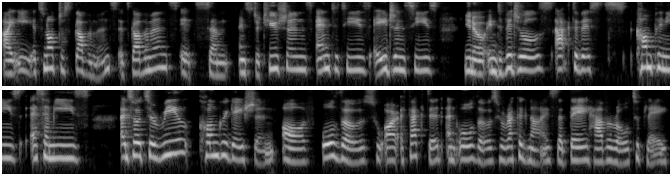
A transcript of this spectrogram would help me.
I.e., it's not just governments. It's governments. It's um, institutions, entities, agencies. You know, individuals, activists, companies, SMEs, and so it's a real congregation of all those who are affected and all those who recognize that they have a role to play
